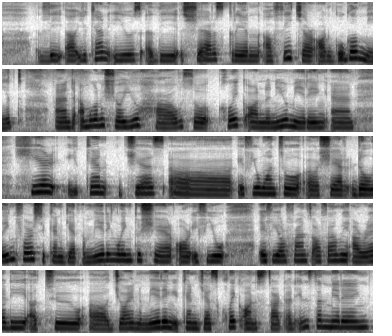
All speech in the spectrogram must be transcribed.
the uh, you can use the share screen uh, feature on Google Meet and I'm going to show you how. So click on the new meeting and here you can just uh, if you want to uh, share the link first you can get a meeting link to share or if you if your friends or family are ready uh, to uh, join the meeting you can just click on start an instant meeting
